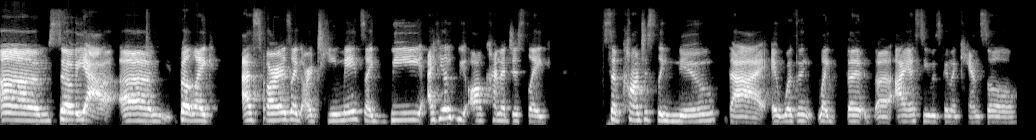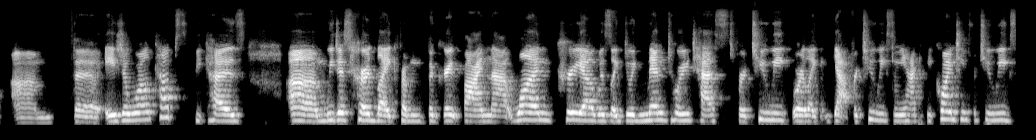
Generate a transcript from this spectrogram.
um so yeah um but like as far as like our teammates, like we, I feel like we all kind of just like subconsciously knew that it wasn't like the, the ISU was to cancel um, the Asia World Cups because um, we just heard like from the grapevine that one korea was like doing mandatory tests for two weeks or like yeah for two weeks and we had to be quarantined for two weeks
